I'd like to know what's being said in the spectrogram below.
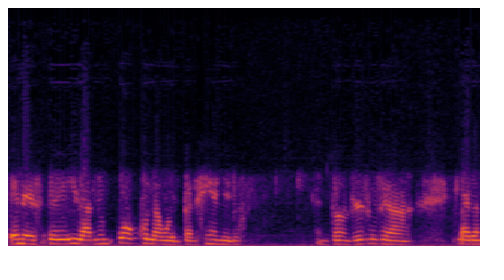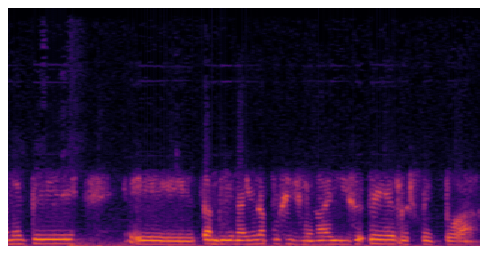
en este y darle un poco la vuelta al género. Entonces o sea claramente eh, también hay una posición ahí eh, respecto a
